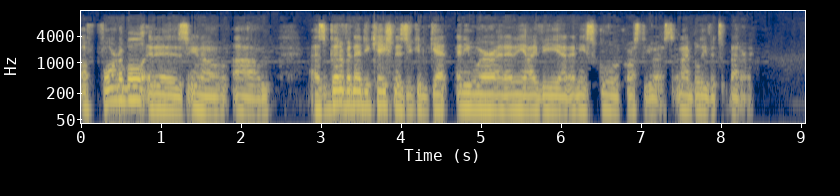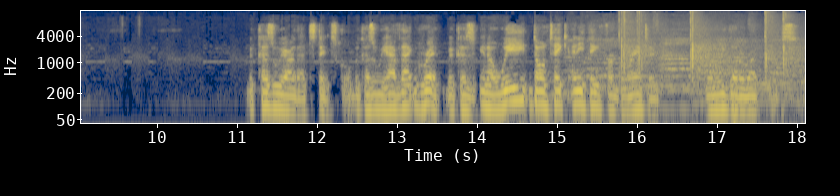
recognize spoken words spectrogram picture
affordable. It is you know um, as good of an education as you could get anywhere at any Ivy at any school across the U.S. And I believe it's better because we are that state school because we have that grit because you know we don't take anything for granted when we go to Rutgers.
